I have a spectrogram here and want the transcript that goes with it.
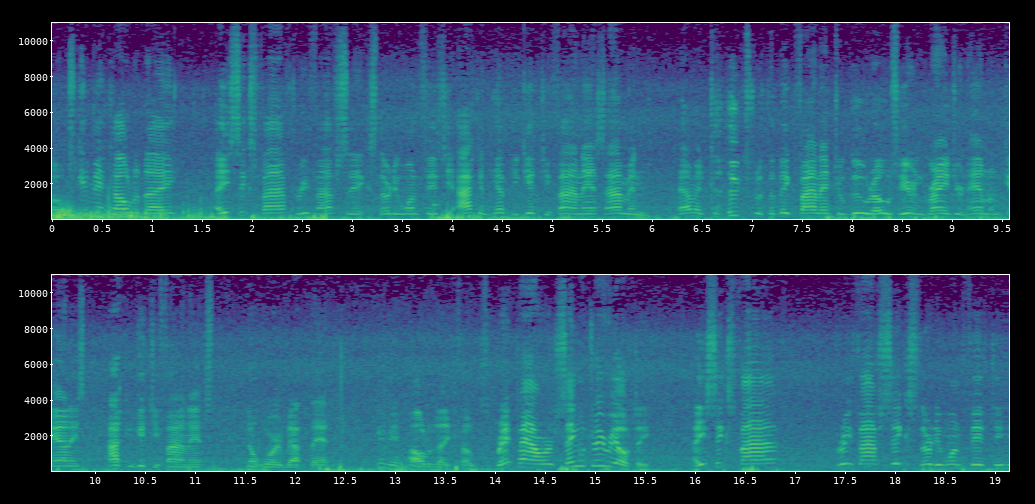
folks. Give me a call today, 865-356-3150. I can help you get your finance. I'm in I'm in cahoots with the big financial gurus here in Grainger and Hamblen counties. I can get you finance. Don't worry about that. Give me a call today, folks. Brett Powers, Single Tree Realty, 865-356-3150.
